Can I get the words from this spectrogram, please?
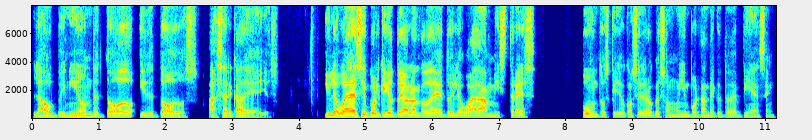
la opinión de todo y de todos acerca de ellos. Y le voy a decir por qué yo estoy hablando de esto y le voy a dar mis tres puntos que yo considero que son muy importantes que ustedes piensen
